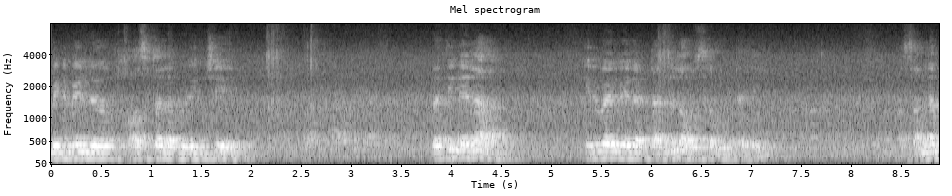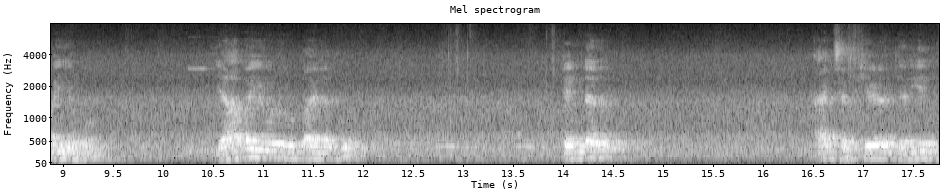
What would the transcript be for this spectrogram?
మిడ్ మిల్ హాస్టళ్ళ గురించి ప్రతి నెల ఇరవై వేల టన్నులు అవసరం ఉంటుంది. ఆ సన్న బియ్యము యాభై ఏడు రూపాయలకు టెండర్ యాక్సెప్ట్ చేయడం జరిగింది.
